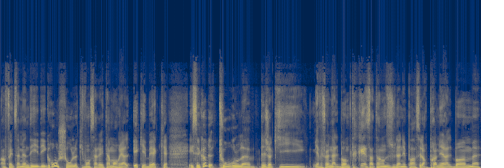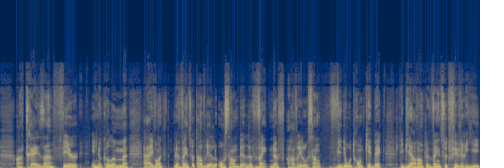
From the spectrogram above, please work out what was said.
en fin de semaine des, des gros shows là, qui vont s'arrêter à Montréal et Québec. Et c'est le cas de Tool, déjà qui avait fait un album très très attendu l'année passée, leur premier album euh, en 13 ans, Fear Inoculum. Euh, ils vont être le 28 avril au Centre Bell, le 29 avril au Centre Vidéotron de Québec, les billets en vente le 28 février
